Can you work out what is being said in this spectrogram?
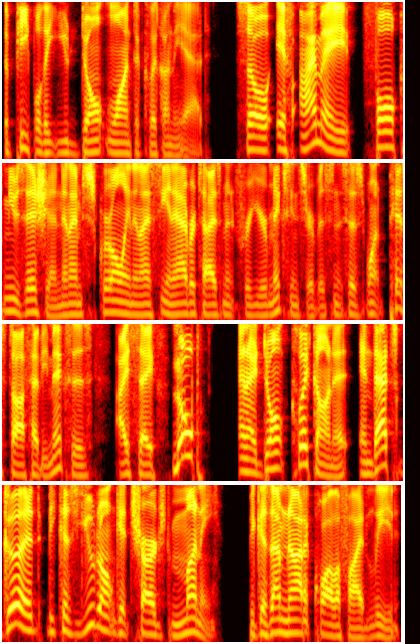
the people that you don't want to click on the ad. So if I'm a folk musician and I'm scrolling and I see an advertisement for your mixing service and it says want pissed off heavy mixes, I say, nope. And I don't click on it. And that's good because you don't get charged money because I'm not a qualified lead.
